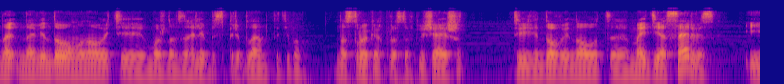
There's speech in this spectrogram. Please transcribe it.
на на віндовому ноуті можна взагалі без проблем, ти типу, в настройках просто включаєш твій віндовий ноут Media Service, і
